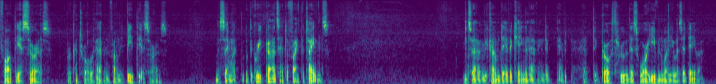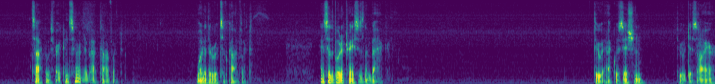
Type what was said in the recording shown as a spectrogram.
fought the Asuras for control of heaven, finally beat the Asuras. In the same way that the Greek gods had to fight the Titans. And so having become Deva king and having to have, had to go through this war even when he was a Deva, Sakka was very concerned about conflict. What are the roots of conflict? And so the Buddha traces them back. Through acquisition, through desire,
